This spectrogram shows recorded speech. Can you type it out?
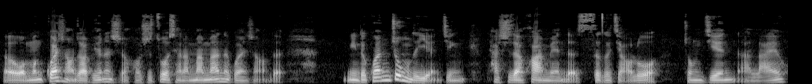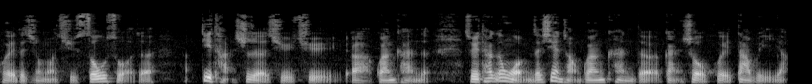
呃，我们观赏照片的时候是坐下来慢慢的观赏的，你的观众的眼睛它是在画面的四个角落中间啊来回的这种去搜索的。地毯式的去去啊观看的，所以它跟我们在现场观看的感受会大不一样。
